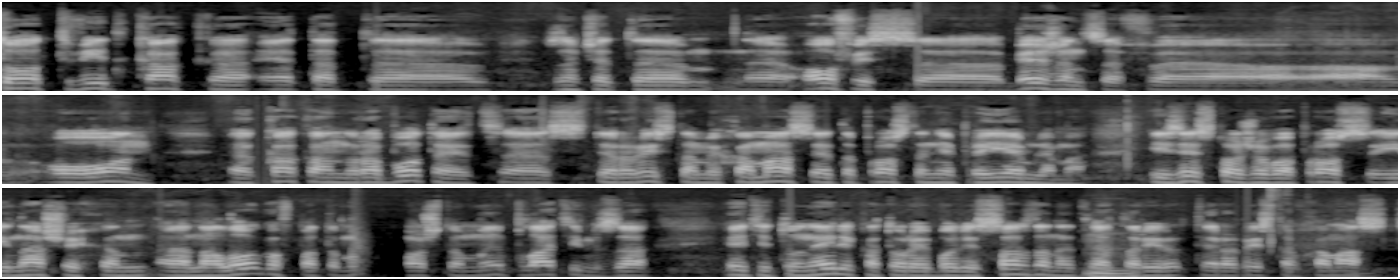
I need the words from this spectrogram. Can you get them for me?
тот вид, как этот значит, офис беженцев ООН Э, как он работает э, с террористами Хамас, это просто неприемлемо. И здесь тоже вопрос и наших э, налогов, потому что мы платим за эти туннели, которые были созданы для террористов Хамас.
